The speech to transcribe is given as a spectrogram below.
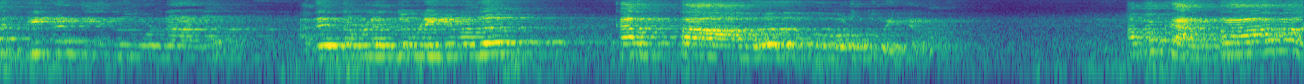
സിദ്ധികൾ ചെയ്തതുകൊണ്ടാണ് അദ്ദേഹം നമ്മൾ എന്ത് വിളിക്കുന്നത്? കർത്താവ് ഓർത്തു വെക്കണം. അപ്പൊ കർത്താവ്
